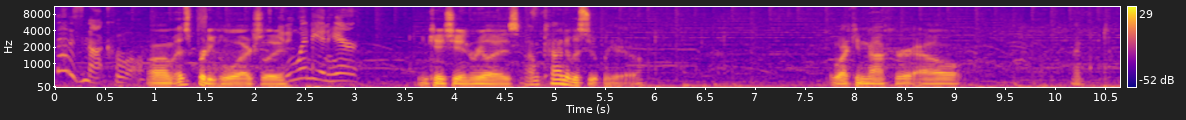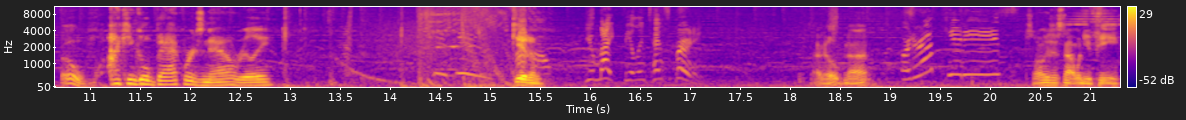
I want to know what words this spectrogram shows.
that is not cool. Um, it's pretty cool, actually. Getting windy in here. In case you didn't realize, I'm kind of a superhero. Oh, I can knock her out. I, oh, I can go backwards now, really? Get him. You might feel intense burning. I hope not. Order up, kitties. As long as it's not when you pee.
